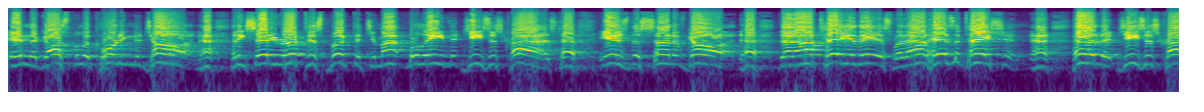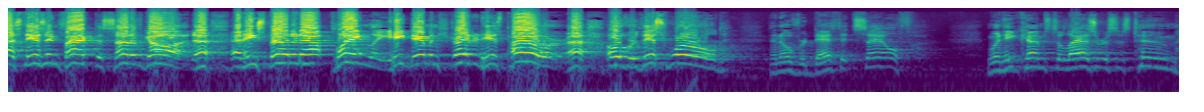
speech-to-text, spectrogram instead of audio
In the gospel according to John. And he said he wrote this book that you might believe that Jesus Christ is the Son of God. That I'll tell you this without hesitation that Jesus Christ is in fact the Son of God and he spelled it out plainly. He demonstrated his power uh, over this world and over death itself. When he comes to Lazarus' tomb,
